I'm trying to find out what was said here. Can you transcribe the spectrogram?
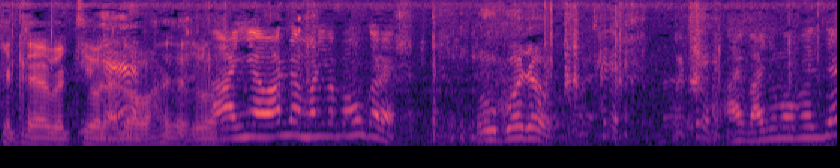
કેટલા વ્યક્તિઓ લાડવા વાળે છે જો. અહીંયા વાળને મળી બાપા શું કરે? હું ઊભો જાઉં આ બાજુમાં બોલ છે?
